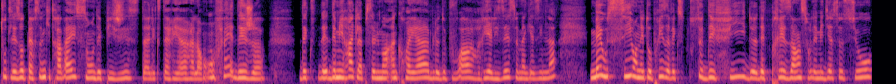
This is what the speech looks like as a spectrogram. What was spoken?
toutes les autres personnes qui travaillent sont des pigistes à l'extérieur. Alors, on fait déjà des, des miracles absolument incroyables de pouvoir réaliser ce magazine-là. Mais aussi, on est aux prises avec tout ce défi de- d'être présent sur les médias sociaux,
